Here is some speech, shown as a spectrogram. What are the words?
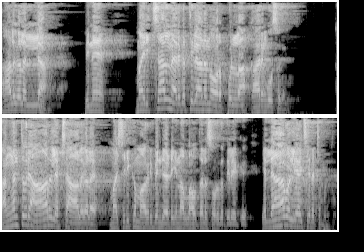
ആളുകളല്ല. പിന്നെ മരിച്ചാൽ നരകത്തിലാണെന്ന് ഉറപ്പുള്ള കാരങ്കോസുകൾ അങ്ങനത്തെ ഒരു ആറ് ലക്ഷം ആളുകളെ മഷരിക്ക് മാഗ്രിബിന്റെ അടിയിൽ നിന്ന് അള്ളാഹു തല സ്വർഗത്തിലേക്ക് എല്ലാ വെള്ളിയാഴ്ചയും രക്ഷപ്പെടുത്തും.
